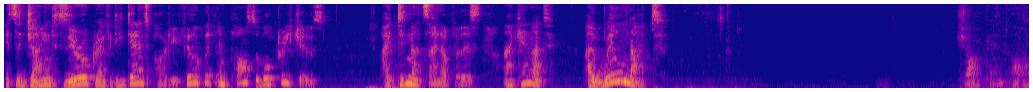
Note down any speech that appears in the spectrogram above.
It's a giant zero-gravity dance party filled with impossible creatures. I did not sign up for this. I cannot. I will not. Shock and awe.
